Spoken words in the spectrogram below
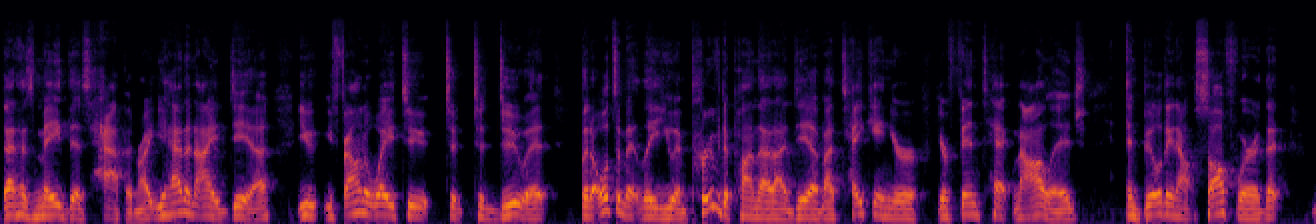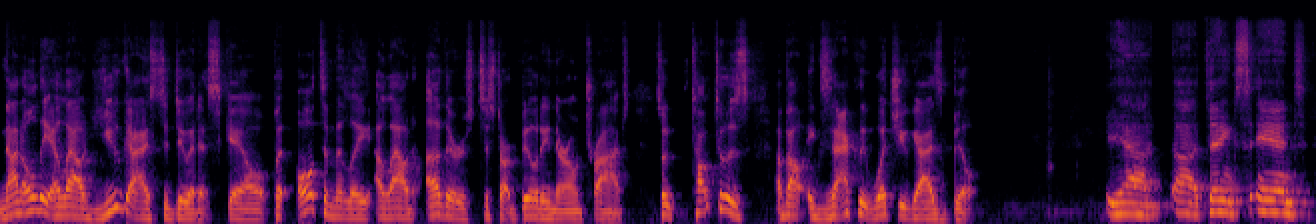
that has made this happen. Right? You had an idea, you you found a way to to to do it, but ultimately you improved upon that idea by taking your your fintech knowledge and building out software that not only allowed you guys to do it at scale, but ultimately allowed others to start building their own tribes. So, talk to us about exactly what you guys built. Yeah, uh, thanks. And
